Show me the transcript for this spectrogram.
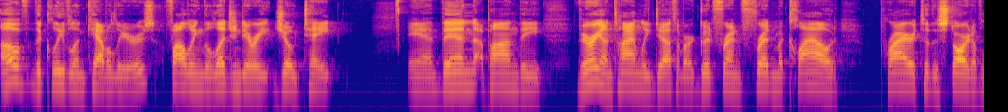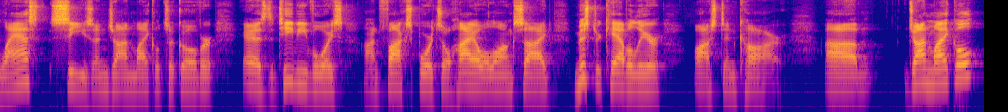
of the Cleveland Cavaliers following the legendary Joe Tait. And then, upon the very untimely death of our good friend Fred McLeod Prior to the start of last season, John Michael took over as the TV voice on Fox Sports Ohio alongside Mr. Cavalier Austin Carr. Um, John Michael,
